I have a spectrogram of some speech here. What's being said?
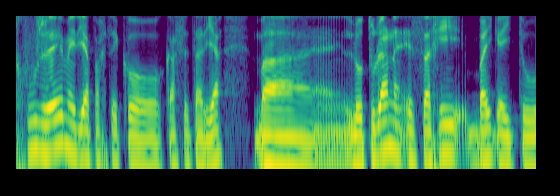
Juge Mediaparteko kazetaria, ba, loturan ezagi bai gaitu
